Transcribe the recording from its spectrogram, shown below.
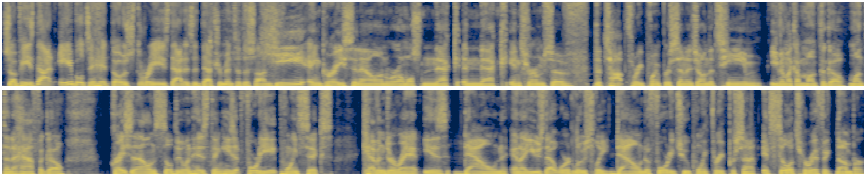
So if he's not able to hit those threes, that is a detriment to the Suns. He and Grayson Allen were almost neck and neck in terms of the top three point percentage on the team, even like a month ago, month and a half ago. Grayson Allen's still doing his thing. He's at 48.6. Kevin Durant is down, and I use that word loosely, down to 42.3%. It's still a terrific number,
